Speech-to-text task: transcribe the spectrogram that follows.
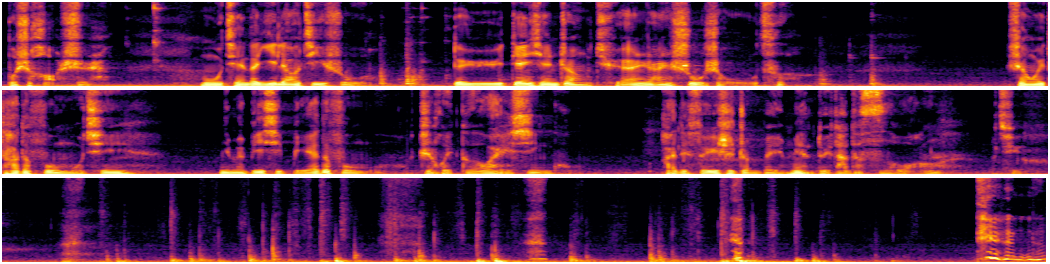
不是好事。目前的医疗技术对于癫痫症全然束手无策。身为他的父母亲，你们比起别的父母只会格外辛苦，还得随时准备面对他的死亡。请。天哪，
